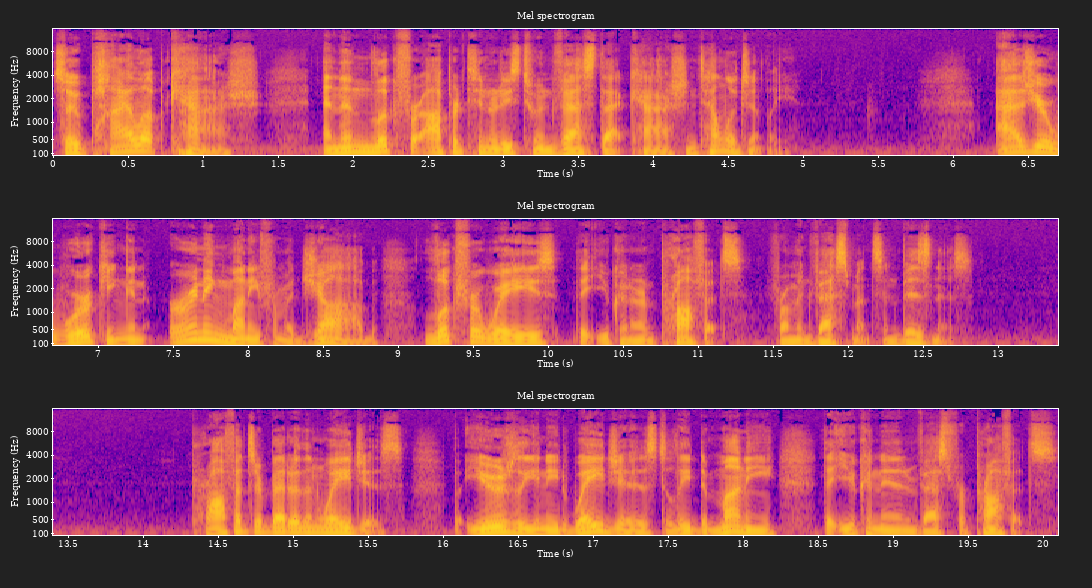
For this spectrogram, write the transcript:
So pile up cash and then look for opportunities to invest that cash intelligently. As you're working and earning money from a job, look for ways that you can earn profits from investments in business. Profits are better than wages, but usually you need wages to lead to money that you can invest for profits.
